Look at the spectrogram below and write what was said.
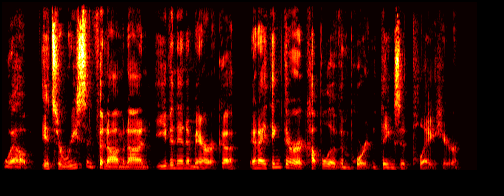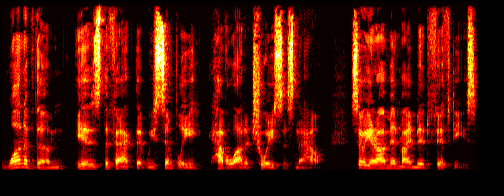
Well, it's a recent phenomenon, even in America, and I think there are a couple of important things at play here. One of them is the fact that we simply have a lot of choices now. So, you know, I'm in my mid 50s.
